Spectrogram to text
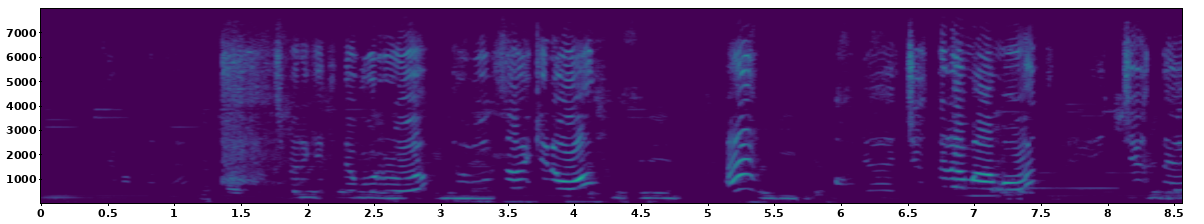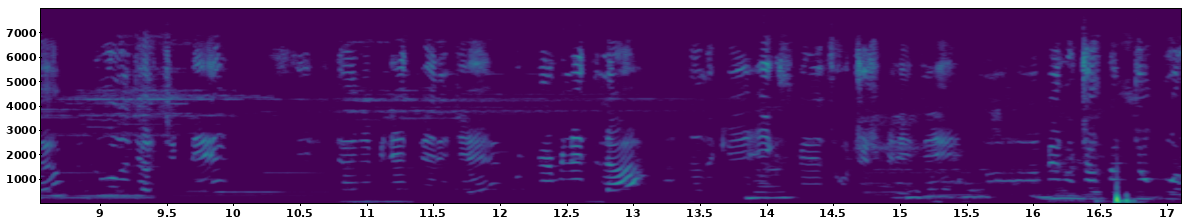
Bekle bakalım. Hiç hareketinde vururum. Tamam sakin ol. misin? Ana çıktı lan Mahmut. Çıktım. Ne olacak şimdi? Size iki tane bilet vereceğim. Bu ne bileti la? Tahtalıköy Express uçuş bileti. Ben uçaktan çok korkarım.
